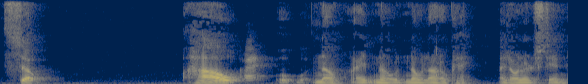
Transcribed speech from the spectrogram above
So, how? No, I no no not okay. I don't understand.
